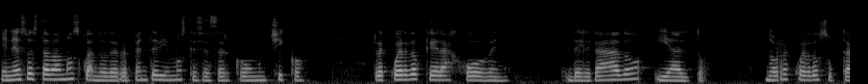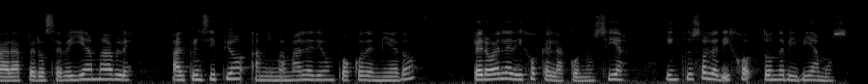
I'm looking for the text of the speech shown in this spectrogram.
En eso estábamos cuando de repente vimos que se acercó un chico Recuerdo que era joven, delgado y alto. No recuerdo su cara, pero se veía amable. Al principio a mi mamá le dio un poco de miedo, pero él le dijo que la conocía, incluso le dijo dónde vivíamos.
